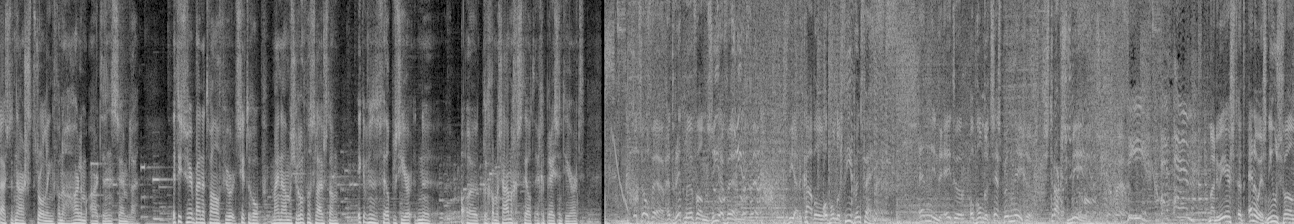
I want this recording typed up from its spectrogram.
Luistert naar Strolling van de Harlem Art Ensemble. Het is weer bijna 12 uur, het zit erop. Mijn naam is Jeroen van Sluisdam. Ik heb met veel plezier een, eh, het programma samengesteld en gepresenteerd. Tot zover het ritme van ZFM. Via de kabel op 104.5. En in de ether op 106.9. Straks meer. Maar nu eerst het NOS nieuws van...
